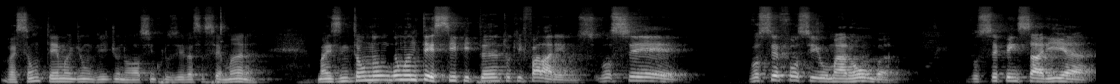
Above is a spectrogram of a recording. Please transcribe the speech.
vai ser um tema de um vídeo nosso, inclusive, essa semana. Mas então não, não antecipe tanto o que falaremos. Você, você fosse o Maromba, você pensaria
